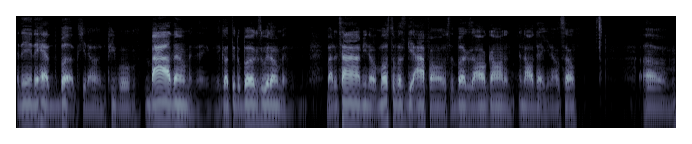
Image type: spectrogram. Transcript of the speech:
and then they have the bugs. You know, and people buy them and they, they go through the bugs with them, and by the time you know most of us get iPhones, the bugs are all gone and, and all that. You know, so um,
